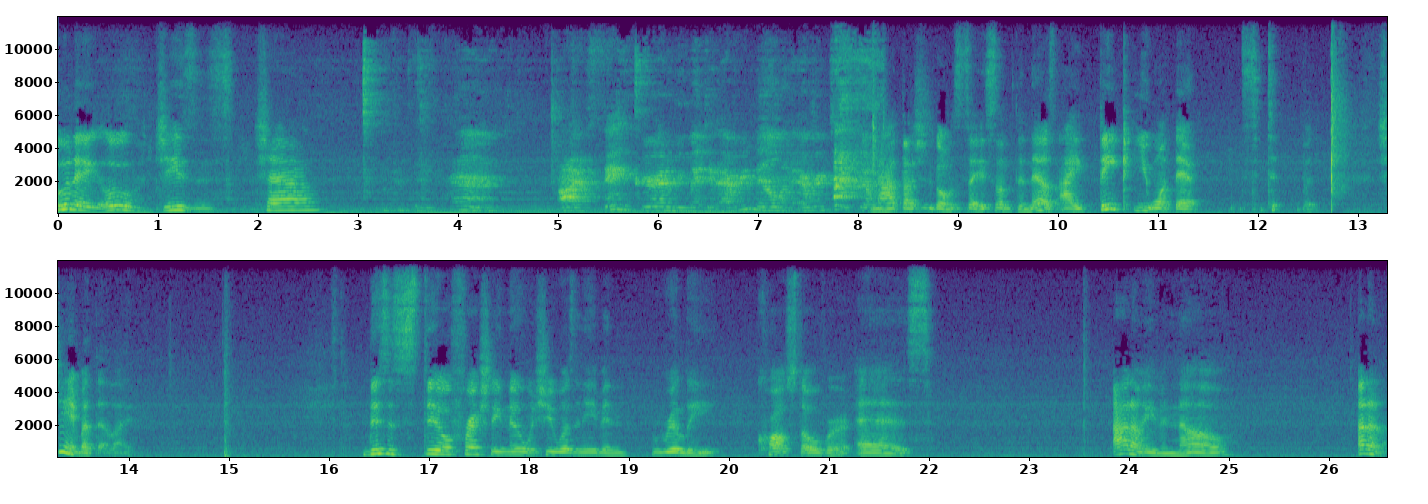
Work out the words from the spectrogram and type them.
Ooh, they, ooh, Jesus. Child. Mm. I think you're gonna be making every meal and every cake that Now I thought she was gonna say something else. I think you want that, but she ain't about that life. This is still freshly new when she wasn't even really crossed over as. I don't even know. I don't know.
